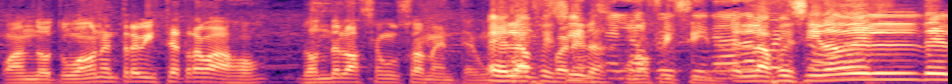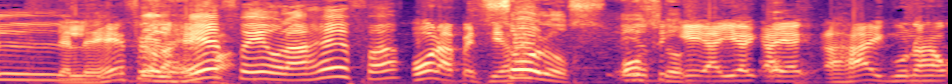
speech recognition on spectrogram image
Cuando tú vas a una entrevista de trabajo, ¿dónde lo hacen usualmente? un En la oficina. En la oficina. En la oficina del, del, ¿Del jefe o la jefe o la jefa. O la Solos. O si eh, hay, hay, hay- ajá, algunas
